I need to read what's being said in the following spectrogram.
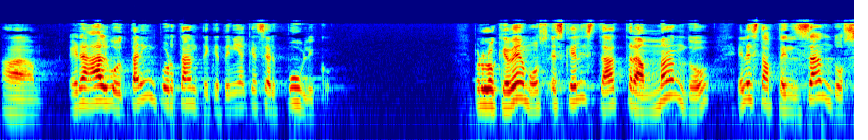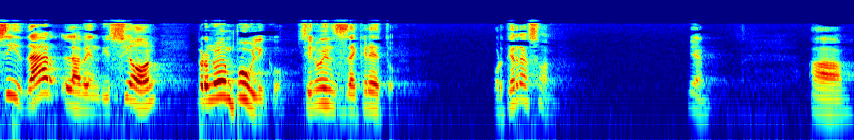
ah, era algo tan importante que tenía que ser público. Pero lo que vemos es que él está tramando, él está pensando, sí, dar la bendición, pero no en público, sino en secreto. ¿Por qué razón? Bien, ah,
